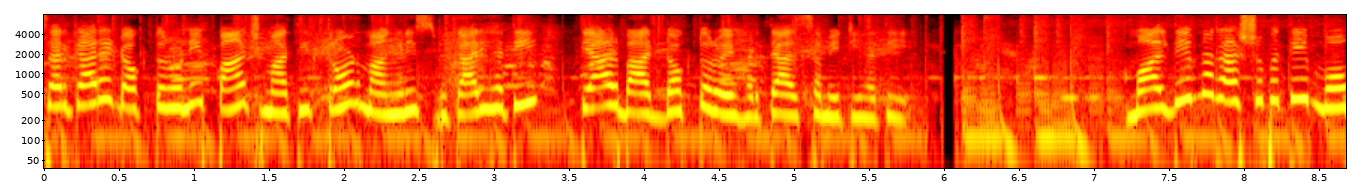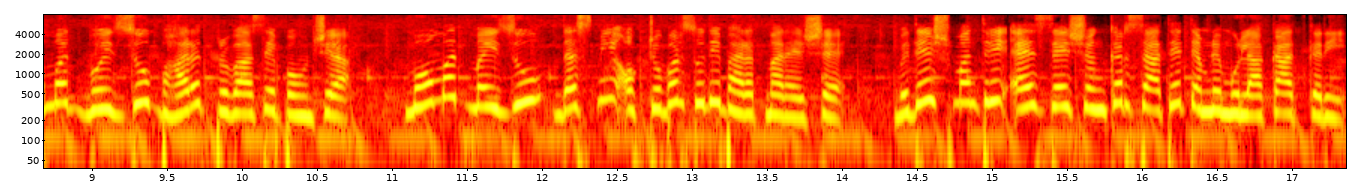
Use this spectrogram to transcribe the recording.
સરકારે ડોક્ટરોની પાંચમાંથી ત્રણ માંગણી સ્વીકારી હતી, ત્યારબાદ ડોક્ટરોએ હડતાલ સમેટી હતી. માલદીવના રાષ્ટ્રપતિ મોહમ્મદ મુઇઝુ ભારત પ્રવાસે પહોંચ્યા. મોહમ્મદ મૈઝુ દસમી ઓક્ટોબર સુધી ભારતમાં રહેશે. વિદેશ મંત્રી એસ જયશંકર સાથે તેમણે મુલાકાત કરી.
